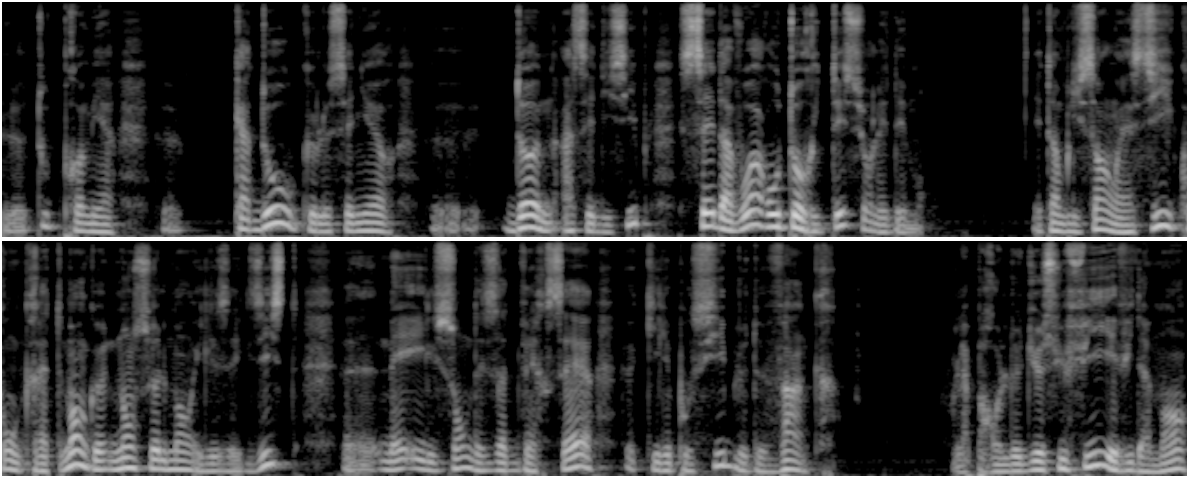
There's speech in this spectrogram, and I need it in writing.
le toute première cadeau que le Seigneur donne à ses disciples, c'est d'avoir autorité sur les démons établissant ainsi concrètement que non seulement ils existent, euh, mais ils sont des adversaires euh, qu'il est possible de vaincre. La parole de Dieu suffit, évidemment,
